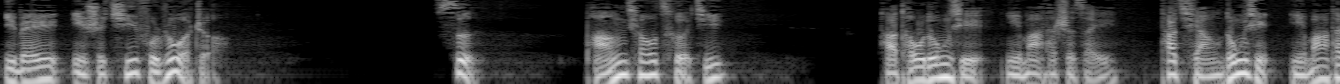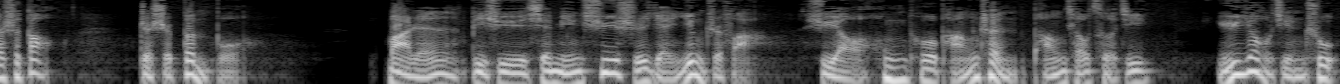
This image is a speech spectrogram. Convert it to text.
以为你是欺负弱者。四，旁敲侧击。他偷东西，你骂他是贼；他抢东西，你骂他是盗，这是笨拙。骂人必须先明虚实掩映之法，需要烘托旁衬、旁敲侧击，于要紧处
